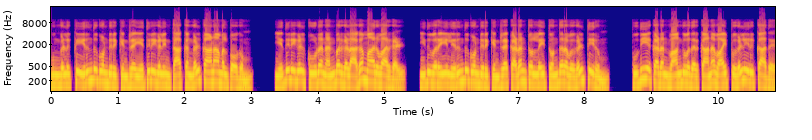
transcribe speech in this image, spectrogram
உங்களுக்கு இருந்து கொண்டிருக்கின்ற எதிரிகளின் தாக்கங்கள் காணாமல் போகும். எதிரிகள் கூட நண்பர்களாக மாறுவார்கள். இதுவரையில் இருந்து கொண்டிருக்கின்ற கடன் தொல்லை தொந்தரவுகள் தீரும். புதிய கடன் வாங்குவதற்கான வாய்ப்புகள் இருக்காது.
